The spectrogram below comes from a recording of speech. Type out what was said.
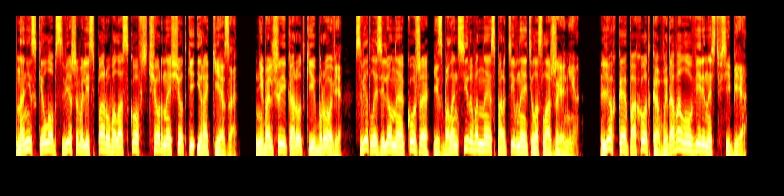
На низкий лоб свешивались пару волосков с черной щетки ирокеза. Небольшие короткие брови, светло-зеленая кожа и сбалансированное спортивное телосложение. Легкая походка выдавала уверенность в себе.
